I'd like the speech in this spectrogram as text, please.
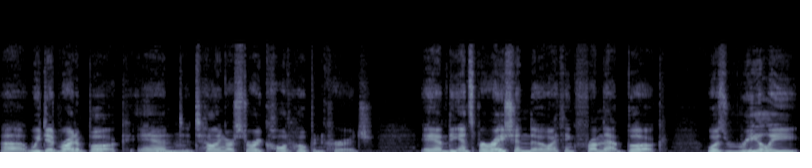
uh, we did write a book and telling our story called Hope and Courage. And the inspiration, though, I think from that book was really,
